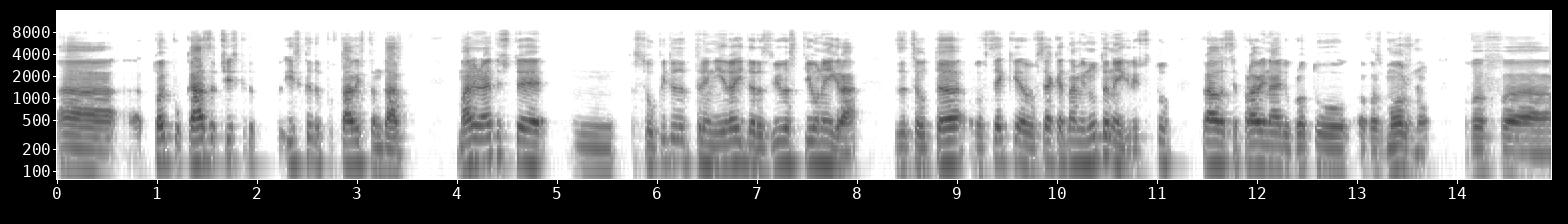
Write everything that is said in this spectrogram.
А, той показа, че иска да, иска да постави стандарти. Юнайтед ще се опита да тренира и да развива стил на игра. За целта във, всеки, във всяка една минута на игрището трябва да се прави най-доброто възможно в а,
